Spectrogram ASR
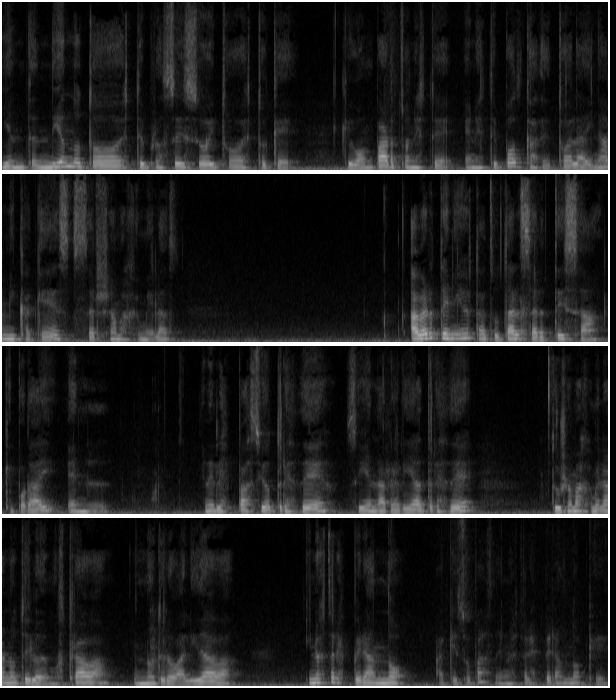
entendiendo todo este proceso y todo esto que, comparto en este, en este podcast de toda la dinámica que es ser llamas gemelas, haber tenido esta total certeza que por ahí en el, en el espacio 3D, ¿sí? en la realidad 3D, tu llama gemela no te lo demostraba, no te lo validaba, y no estar esperando a que eso pase, no estar esperando a que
